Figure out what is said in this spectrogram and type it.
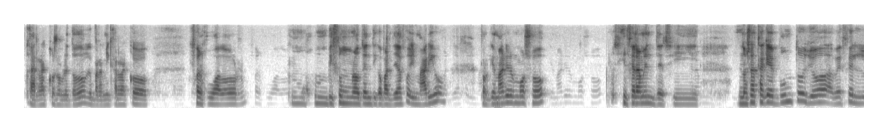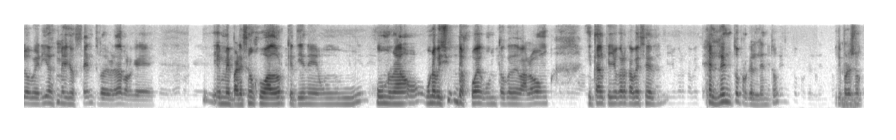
Carrasco sobre todo, que para mí Carrasco fue el jugador, hizo un auténtico partidazo, y Mario, porque Mario Hermoso, sinceramente, si no sé hasta qué punto yo a veces lo vería de medio centro, de verdad, porque eh, me parece un jugador que tiene un- una, una visión de juego, un toque de balón y tal, que yo creo que a veces es lento, porque es lento, y por eso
